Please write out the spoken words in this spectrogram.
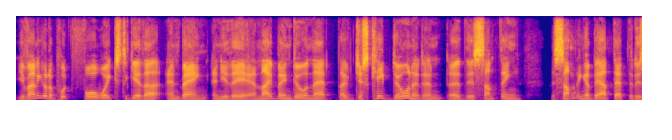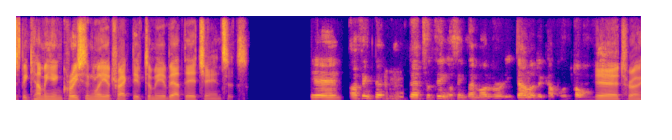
you've only got to put four weeks together and bang and you're there. And they've been doing that. They just keep doing it. And uh, there's something there's something about that that is becoming increasingly attractive to me about their chances. Yeah, I think that that's the thing. I think they might have already done it a couple of times. Yeah, true.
